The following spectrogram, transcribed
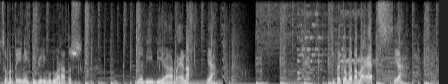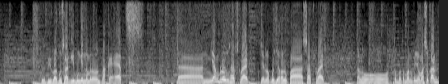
seperti ini 7200 jadi biar enak ya. Kita coba tambah ads ya. Lebih bagus lagi mungkin teman-teman pakai ads. Dan yang belum subscribe channel aku jangan lupa subscribe. Kalau teman-teman punya masukan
